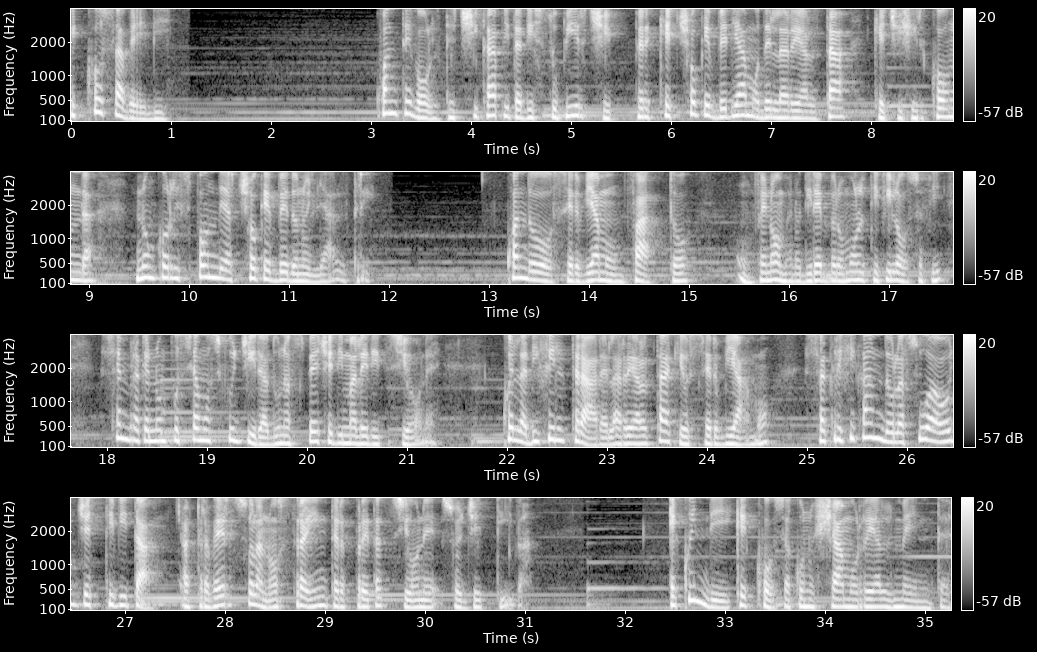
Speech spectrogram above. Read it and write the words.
Che cosa vedi? Quante volte ci capita di stupirci perché ciò che vediamo della realtà che ci circonda non corrisponde a ciò che vedono gli altri. Quando osserviamo un fatto, un fenomeno direbbero molti filosofi, sembra che non possiamo sfuggire ad una specie di maledizione, quella di filtrare la realtà che osserviamo sacrificando la sua oggettività attraverso la nostra interpretazione soggettiva. E quindi che cosa conosciamo realmente?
